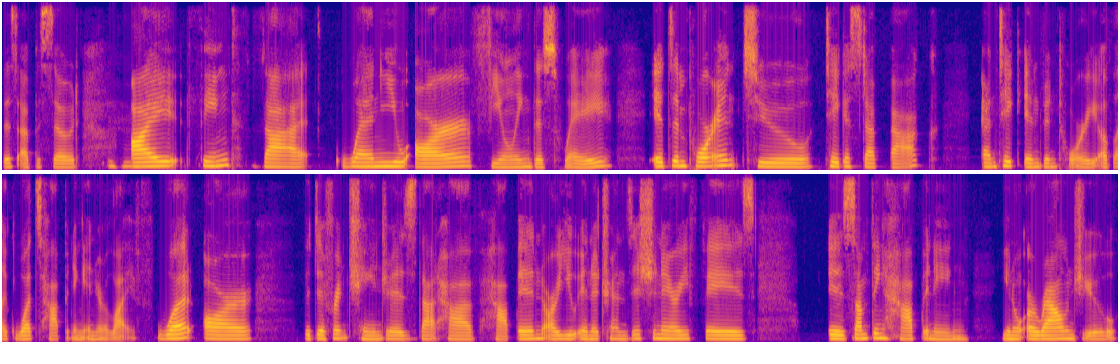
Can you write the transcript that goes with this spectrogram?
this episode. Mhm. I think that when you are feeling this way, it's important to take a step back and take inventory of like what's happening in your life. What are the different changes that have happened? Are you in a transitionary phase? Is something happening, you know, around you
